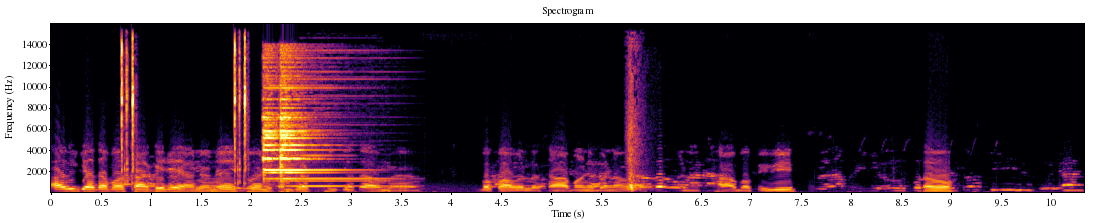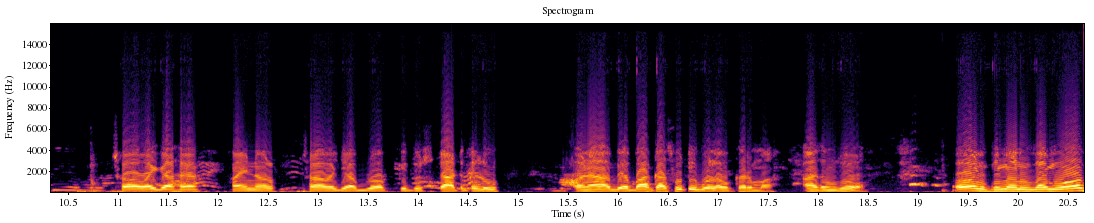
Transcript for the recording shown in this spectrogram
આવી ગયા તા પાછા ઘરે અને નહીં જોઈને કમ્પ્લીટ થઈ ગયા તા અમે બપાવેલો ચા પાણી બનાવ્યા અને ચા બા પીવી હવે છ વાગ્યા છે ફાઇનલ છ વાગ્યા બ્લોક કીધું સ્ટાર્ટ કર્યું પણ આ બે બાઘા છૂટી બોલાવો ઘરમાં આ તમે જો અણ ધીંગાણું જામ્યું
